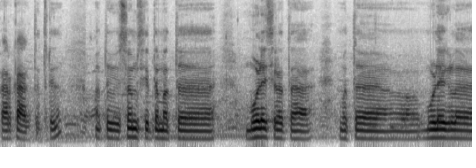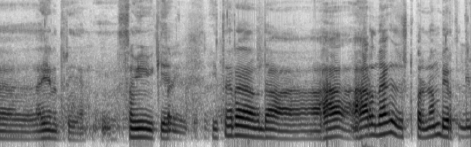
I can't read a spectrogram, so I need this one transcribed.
ಕಾರಕ ಆಗ್ತೈತೆ ರೀ ಮತ್ತು ವಿಸಂಸಿತ ಮತ್ತು ಮೂಳೆ ಸೆಳೆತ ಮತ್ತು ಮೂಳೆಗಳ ಏನತ್ರಿ ಸಮೀವಿಕೆ ಈ ಥರ ಒಂದು ಆಹಾರ ಆಹಾರದ ಮ್ಯಾಗ ಇಷ್ಟು ಪರಿಣಾಮ ಬೀರ್ತದೆ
